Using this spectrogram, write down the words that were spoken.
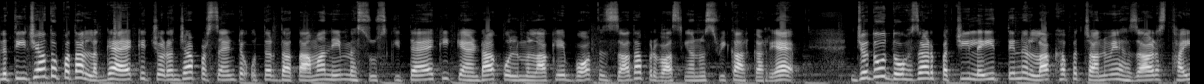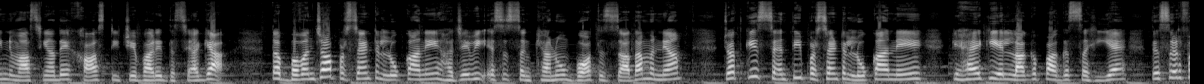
ਨਤੀਜਿਆਂ ਤੋਂ ਪਤਾ ਲੱਗਾ ਹੈ ਕਿ 54% ਉੱਤਰਦਾਤਾਵਾਂ ਨੇ ਮਹਿਸੂਸ ਕੀਤਾ ਹੈ ਕਿ ਕੈਨੇਡਾ ਕੁੱਲ ਮਿਲਾ ਕੇ ਬਹੁਤ ਜ਼ਿਆਦਾ ਪ੍ਰਵਾਸੀਆਂ ਨੂੰ ਸਵੀਕਾਰ ਕਰ ਰਿਹਾ ਹੈ। ਜਦੋਂ 2025 ਲਈ 3,95,000 ਸਥਾਈ ਨਿਵਾਸੀਆਂ ਦੇ ਖਾਸ ਟੀਚੇ ਬਾਰੇ ਦੱਸਿਆ ਗਿਆ ਤਾਂ 52% ਲੋਕਾਂ ਨੇ ਹਜੇ ਵੀ ਇਸ ਸੰਖਿਆ ਨੂੰ ਬਹੁਤ ਜ਼ਿਆਦਾ ਮੰਨਿਆ, ਜਦਕਿ 37% ਲੋਕਾਂ ਨੇ ਕਿਹਾ ਕਿ ਇਹ ਲਗਭਗ ਸਹੀ ਹੈ ਤੇ ਸਿਰਫ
